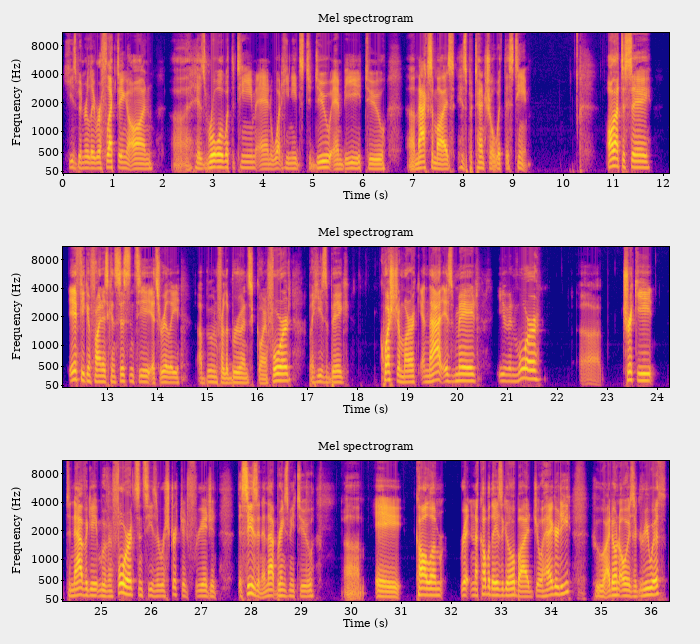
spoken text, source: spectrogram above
he's been really reflecting on uh, his role with the team and what he needs to do and be to uh, maximize his potential with this team. All that to say, if he can find his consistency, it's really a boon for the Bruins going forward, but he's a big question mark, and that is made even more uh, tricky to navigate moving forward since he's a restricted free agent this season. And that brings me to um, a column written a couple days ago by Joe Haggerty, who I don't always agree with,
